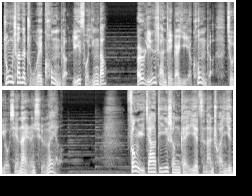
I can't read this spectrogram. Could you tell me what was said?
中山的主位空着，理所应当；而林山这边也空着，就有些耐人寻味了。风雨家低声给叶子楠传音，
